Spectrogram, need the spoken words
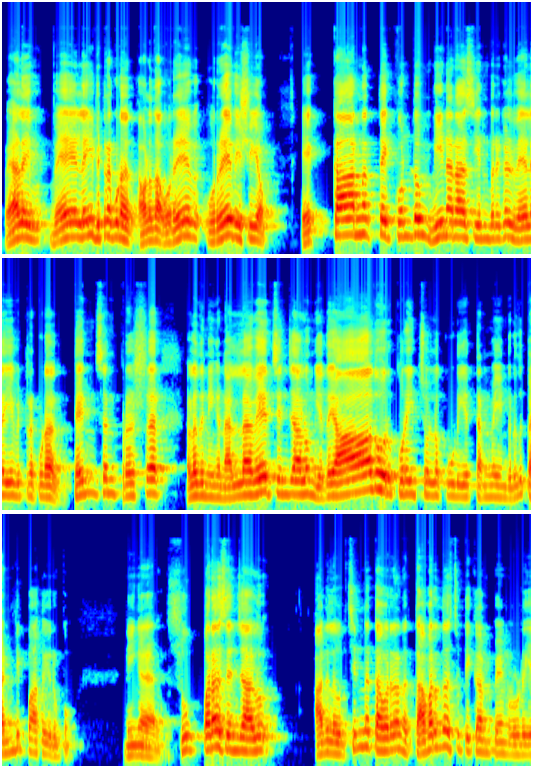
வேலை வேலை விட்டுறக்கூடாது. அவ்வளோதான் ஒரே ஒரே விஷயம். எக்காரணத்தை கொண்டும் மீனராசி என்பர்கள் வேலையை விட்டுறக்கூடாது. டென்ஷன் ப்ரெஷர் அல்லது நீங்கள் நல்லாவே செஞ்சாலும் எதையாவது ஒரு குறை சொல்லக்கூடிய தன்மைங்கிறது கண்டிப்பாக இருக்கும். நீங்கள் சூப்பராக செஞ்சாலும் அதில் ஒரு சின்ன தவறு அந்த தவறுதை சுட்டி காமிப்பேங்களுடைய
